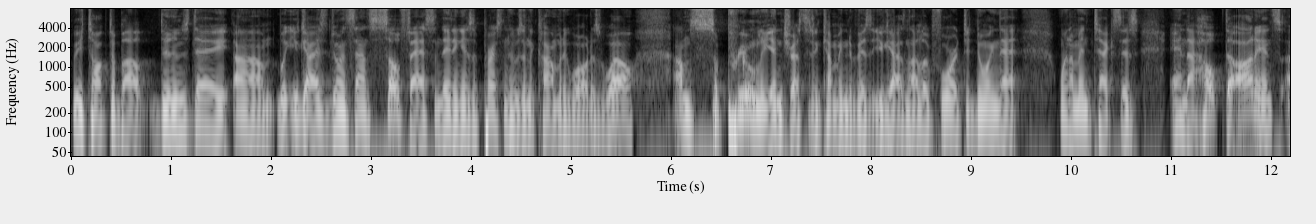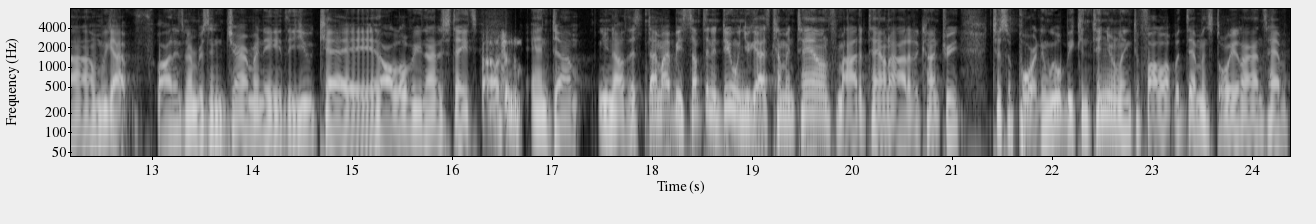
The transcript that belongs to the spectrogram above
We talked about Doomsday. Um, what you guys are doing sounds so fascinating as a person who's in the comedy world as well. I'm supremely interested in coming to visit you guys, and I look forward to doing that when I'm in Texas. And I hope the audience, um, we got audience members in Germany, the UK, and all over the United States. Awesome. And um, you know, this that might be something to do when you guys come in town from out of town or out of the country to support. And we'll be continuing to follow up with them and storylines, have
